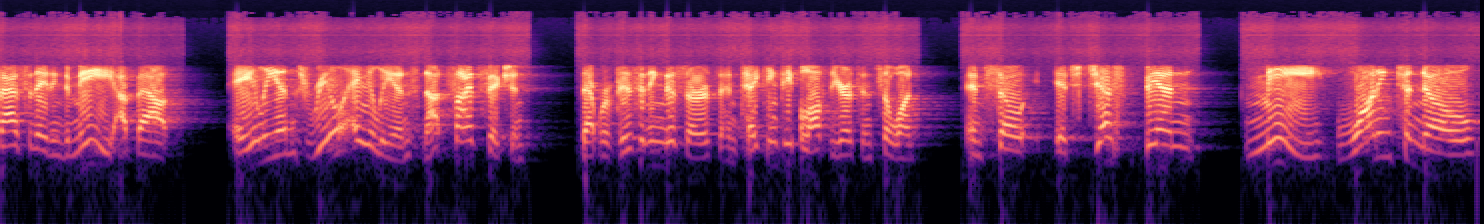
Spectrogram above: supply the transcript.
fascinating to me about aliens, real aliens, not science fiction, that were visiting this earth and taking people off the earth and so on. And so it's just been me wanting to know.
